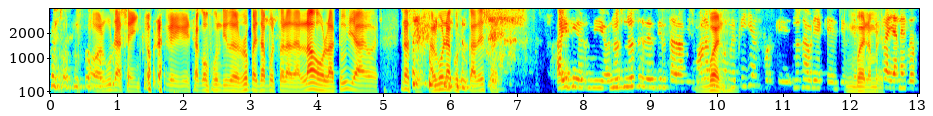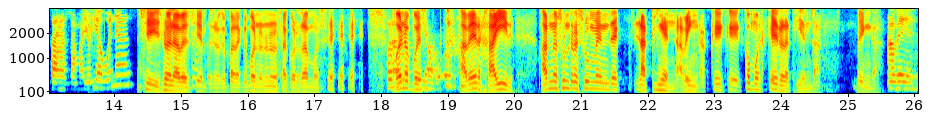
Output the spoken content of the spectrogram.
O, alguna señora que, se ha confundido de ropa y se ha puesto la de al lado o la tuya. no sé, alguna cosuca de esas. Ay, Dios mío, no, sé decirte ahora mismo. Ahora bueno. mismo me pillas porque no sabría qué decirte. Bueno, hombre. hay anécdotas, la mayoría buenas. Sí, suele haber siempre, lo que pasa que, bueno, no nos acordamos. bueno, pues, a ver, Jair, Haznos un resumen de la tienda, venga, ¿qué, qué, cómo es que es la tienda? Venga. A ver.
